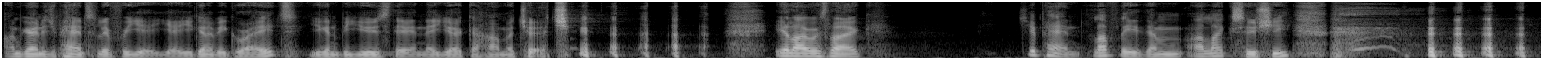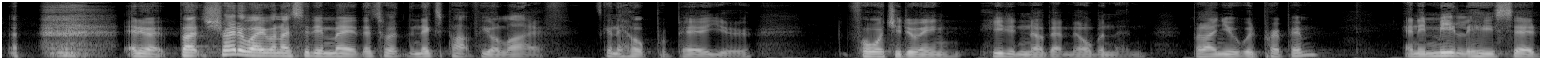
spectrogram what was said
I'm going to Japan to live for a year. Yeah, you're going to be great. You're going to be used there in their Yokohama church. Eli was like, Japan, lovely. Um, I like sushi. anyway, but straight away when I said to him, mate, that's what the next part for your life. It's going to help prepare you for what you're doing. He didn't know about Melbourne then, but I knew it would prep him. And immediately he said,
